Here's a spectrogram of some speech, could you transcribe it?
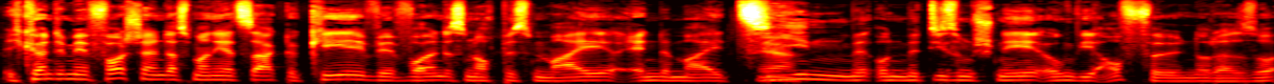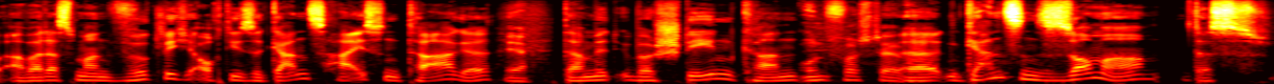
ich könnte mir vorstellen, dass man jetzt sagt, okay, wir wollen das noch bis Mai, Ende Mai ziehen mit, und mit diesem Schnee irgendwie auffüllen oder so. Aber dass man wirklich auch diese ganz heißen Tage Ja. damit überstehen kann. Unvorstellbar. Äh, einen ganzen Sommer, das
